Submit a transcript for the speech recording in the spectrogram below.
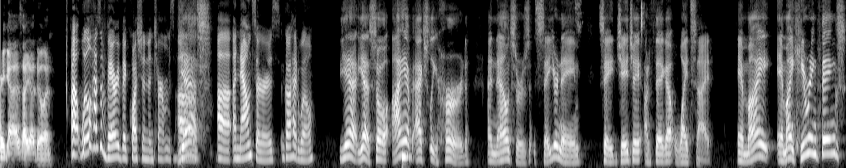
Hey guys, how y'all doing? Uh, Will has a very big question in terms of Yes. uh, announcers. Go ahead, Will. Yeah, yeah. So I have actually heard announcers say your name, say JJ Arcega Whiteside. Am I am I hearing things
